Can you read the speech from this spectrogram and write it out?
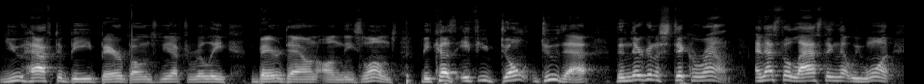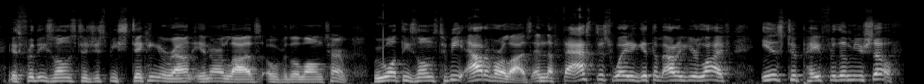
You have to be bare bones and you have to really bear down on these loans because if you don't do that, then they're going to stick around. And that's the last thing that we want is for these loans to just be sticking around in our lives over the long term. We want these loans to be out of our lives. And the fastest way to get them out of your life is to pay for them yourself.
